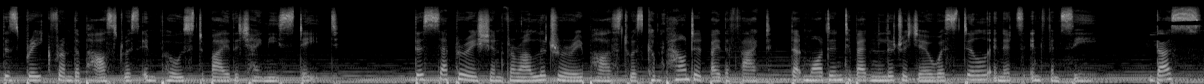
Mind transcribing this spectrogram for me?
this break from the past was imposed by the Chinese state. This separation from our literary past was compounded by the fact that modern Tibetan literature was still in its infancy. Thus,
